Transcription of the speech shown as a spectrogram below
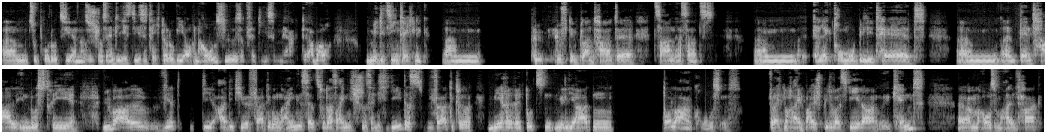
ähm, zu produzieren. Also schlussendlich ist diese Technologie auch ein Auslöser für diese Märkte, aber auch Medizintechnik, ähm, Hüftimplantate, Zahnersatz, ähm, Elektromobilität, ähm, äh, Dentalindustrie. Überall wird die additive Fertigung eingesetzt, sodass eigentlich schlussendlich jedes Vertical mehrere Dutzend Milliarden Dollar groß ist. Vielleicht noch ein Beispiel, was jeder kennt ähm, aus dem Alltag.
